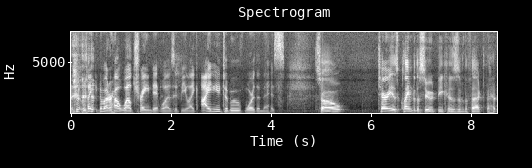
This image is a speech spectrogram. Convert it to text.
like no matter how well trained it was, it'd be like I need to move more than this. So Terry has claimed the suit because of the fact that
